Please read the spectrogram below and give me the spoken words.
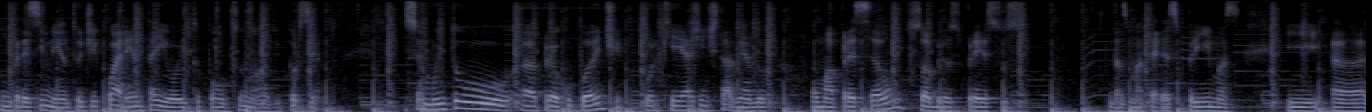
um crescimento de 48,9%. Isso é muito uh, preocupante porque a gente está vendo uma pressão sobre os preços das matérias-primas e uh,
